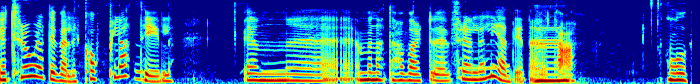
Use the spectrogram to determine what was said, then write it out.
Jag tror att det är väldigt kopplat till en, eh, men att det har varit eh, föräldraledig nu ett tag. Och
